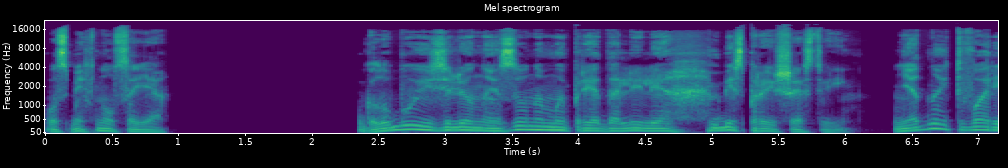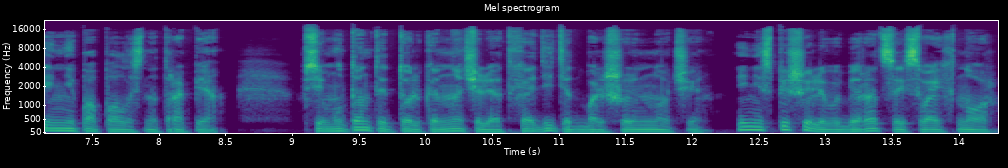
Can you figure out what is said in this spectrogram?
усмехнулся я. Голубую и зеленую зону мы преодолели без происшествий. Ни одной твари не попалось на тропе. Все мутанты только начали отходить от большой ночи и не спешили выбираться из своих нор.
